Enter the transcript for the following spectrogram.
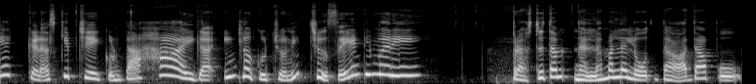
ఎక్కడ స్కిప్ చేయకుండా హాయిగా ఇంట్లో కూర్చొని చూసేయండి మరి. ప్రస్తుతం నల్లమల్లలో దాదాపు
